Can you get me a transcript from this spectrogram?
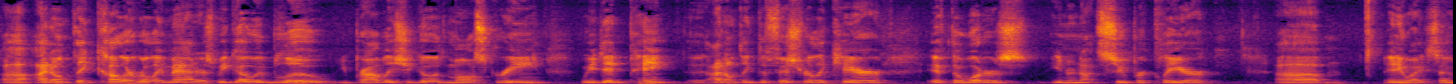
Uh, I don't think color really matters. We go with blue. You probably should go with moss green. We did pink. I don't think the fish really care if the water's you know not super clear. Um, anyway, so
